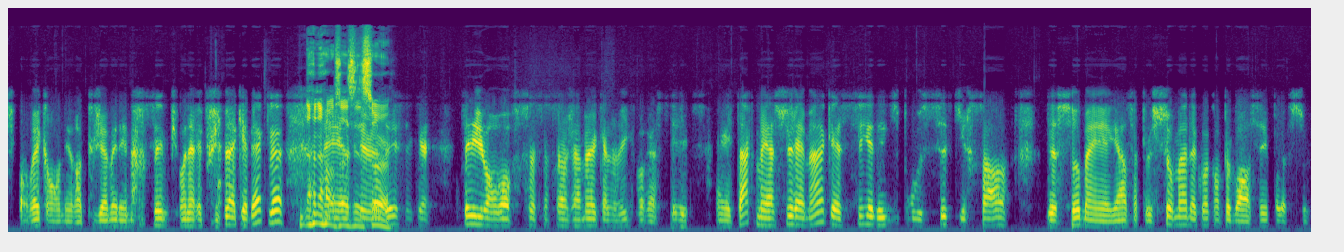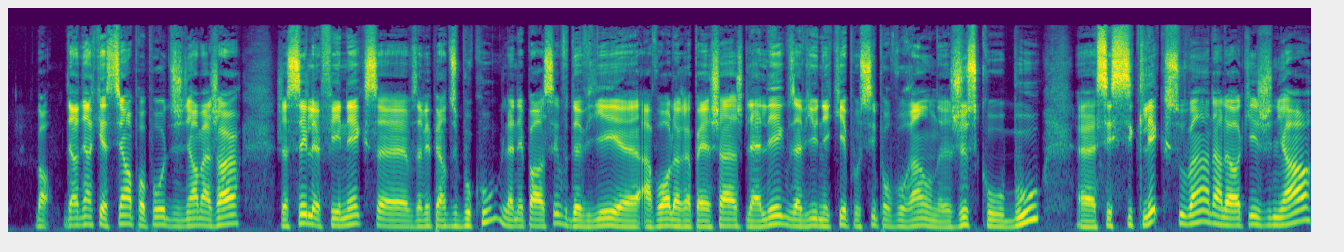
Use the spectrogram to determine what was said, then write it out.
c'est pas vrai qu'on n'ira plus jamais des Martins puis qu'on n'ira plus jamais à Québec. Là. Non, non, ça c'est sûr. on va, ça ne sera jamais un calendrier qui va rester intact, mais assurément que s'il y a des dispositifs qui ressortent de ça, ben regarde, ça peut sûrement de quoi qu'on peut passer pour le futur. Bon, dernière question à propos du junior majeur. Je sais, le Phoenix, euh, vous avez perdu beaucoup l'année passée. Vous deviez euh, avoir le repêchage de la Ligue. Vous aviez une équipe aussi pour vous rendre jusqu'au bout. Euh, c'est cyclique souvent dans le hockey junior.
